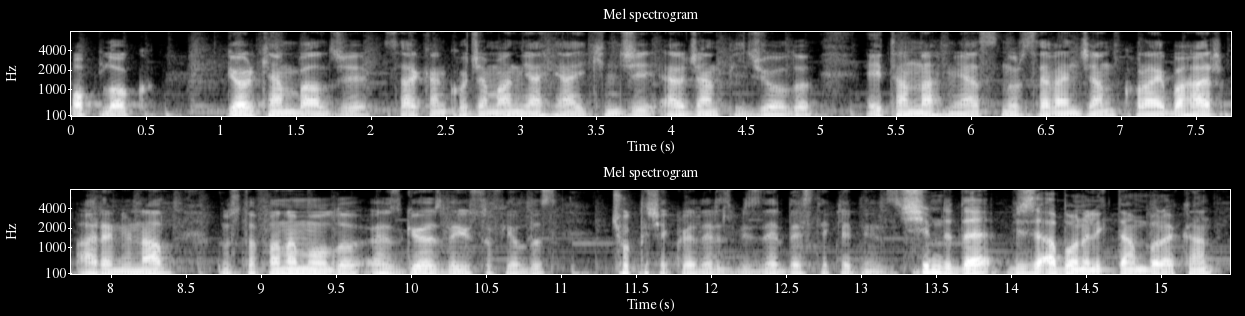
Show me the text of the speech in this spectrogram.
Oplok, Görkem Balcı, Serkan Kocaman, Yahya İkinci, Ercan Pilcioğlu, Eytan Nahmiyaz, Nur Sevencan, Koray Bahar, Aren Ünal, Mustafa Namoğlu, Özgü Öz ve Yusuf Yıldız. Çok teşekkür ederiz bizleri desteklediğiniz için. Şimdi de bizi abonelikten bırakan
